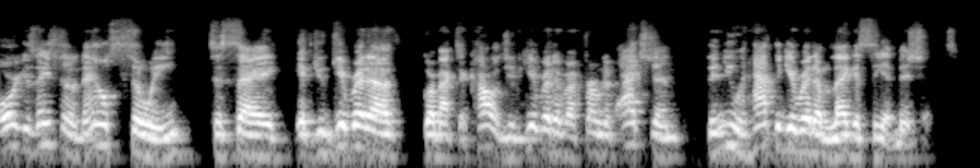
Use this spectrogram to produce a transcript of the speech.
organizations are now suing to say if you get rid of going back to college, if you get rid of affirmative action, then you have to get rid of legacy admissions.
